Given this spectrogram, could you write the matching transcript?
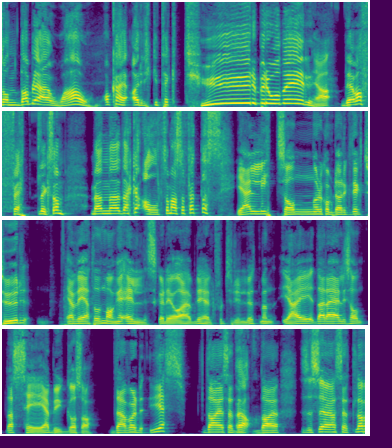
sånn, da, ble jeg wow! Ok, arkitektur, broder! Ja. Det var fett, liksom. Men uh, det er ikke alt som er så fett, ass. Jeg er litt sånn når det kommer til arkitektur Jeg vet at mange elsker det, og jeg blir helt fortryllet, men jeg, der er jeg litt sånn Der ser jeg bygget også. Der var det Yes! Da har jeg sett det. Ja. Da, så jeg har sett La,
